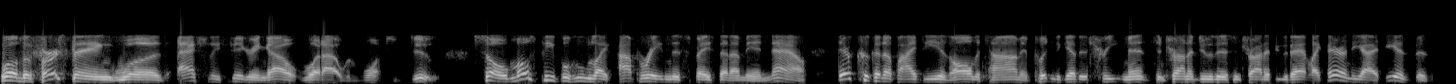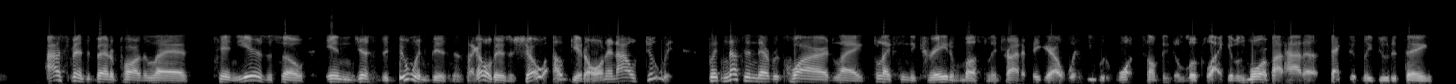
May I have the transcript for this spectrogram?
Well, the first thing was actually figuring out what I would want to do. So most people who like operate in this space that I'm in now, they're cooking up ideas all the time and putting together treatments and trying to do this and trying to do that. Like they're in the ideas business. I've spent the better part of the last ten years or so in just the doing business. Like, oh, there's a show, I'll get on and I'll do it. But nothing that required like flexing the creative muscle and trying to figure out what you would want something to look like. It was more about how to effectively do the thing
